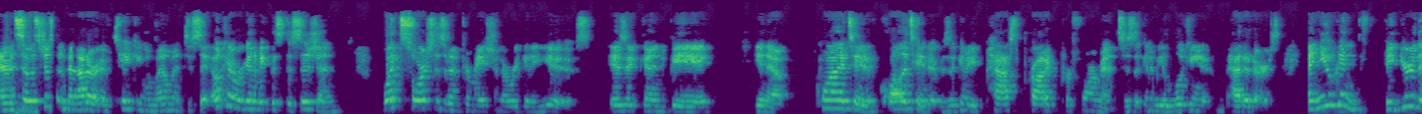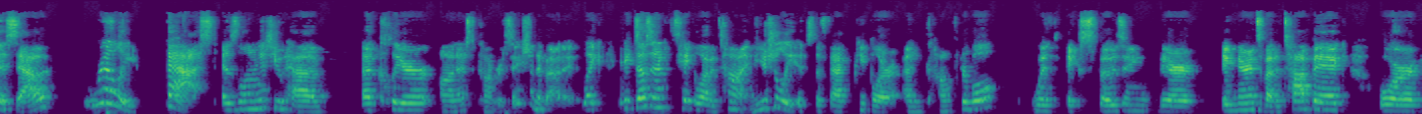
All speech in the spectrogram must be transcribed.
And so mm-hmm. it's just a matter of taking a moment to say, okay, we're going to make this decision. What sources of information are we going to use? Is it going to be, you know, quantitative, qualitative? Is it going to be past product performance? Is it going to be looking at competitors? And you can figure this out really fast as long as you have a clear, honest conversation about it. Like it doesn't have to take a lot of time. Usually it's the fact people are uncomfortable with exposing their ignorance about a topic or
